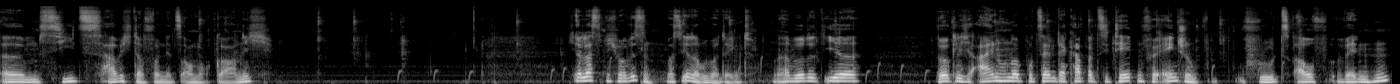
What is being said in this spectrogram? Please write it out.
ähm, Seeds habe ich davon jetzt auch noch gar nicht. Ja, lasst mich mal wissen, was ihr darüber denkt. Na, würdet ihr wirklich 100% der Kapazitäten für Ancient Fruits aufwenden?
